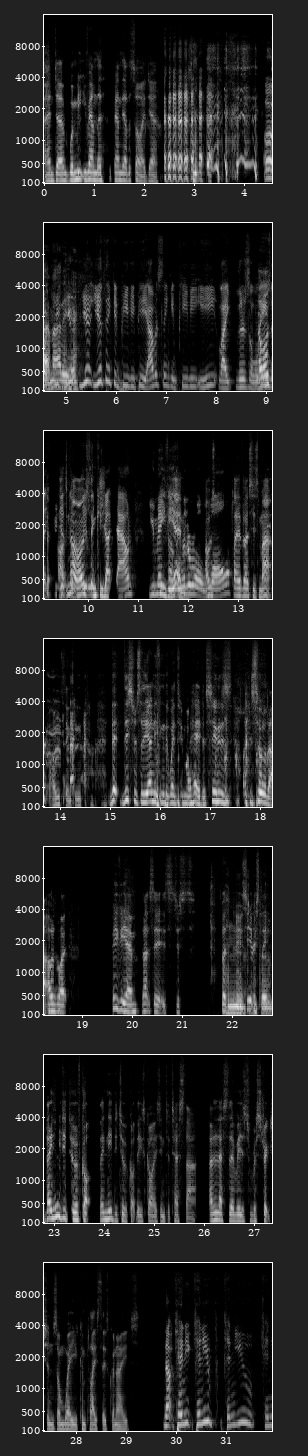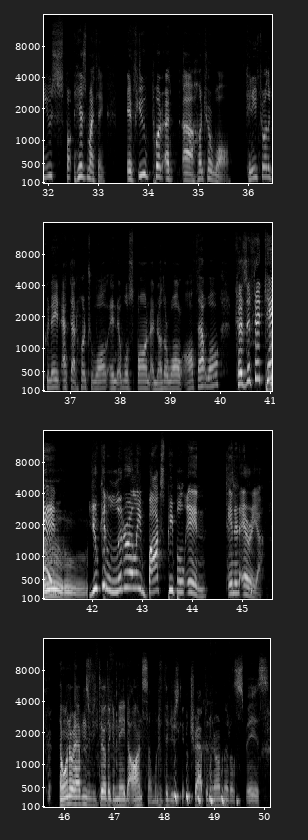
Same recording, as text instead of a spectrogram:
and um, we'll meet you around the around the other side. Yeah. Or I'm you- outta you- here. You, you're thinking PvP. I was thinking PvE. Like there's a No, lane was that th- you uh, just no, I was completely thinking shut down. You make a literal I was wall. Player versus map. I was thinking th- this was the only thing that went through my head as soon as I saw that. I was like, PVM. That's it. It's just. But seriously, type they needed to have got they needed to have got these guys in to test that. Unless there is restrictions on where you can place those grenades. Now, can you can you can you can you? Sp- Here's my thing: if you put a, a hunter wall, can you throw the grenade at that hunter wall and it will spawn another wall off that wall? Because if it can, Ooh. you can literally box people in in an area. I wonder what happens if you throw the grenade on someone if they just get trapped in their own little space.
